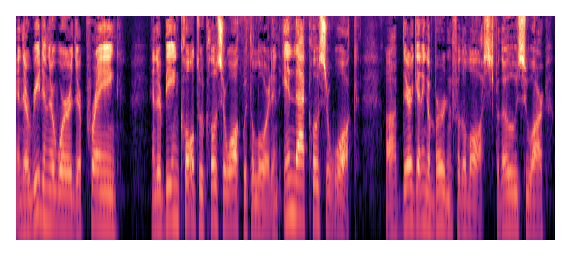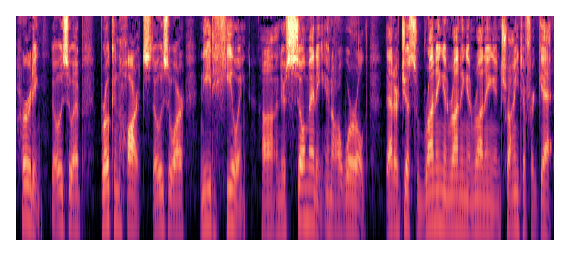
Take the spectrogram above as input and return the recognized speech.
and they're reading their word, they're praying, and they're being called to a closer walk with the Lord. And in that closer walk, uh, they're getting a burden for the lost, for those who are hurting, those who have broken hearts, those who are need healing. Uh, and there's so many in our world that are just running and running and running and trying to forget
